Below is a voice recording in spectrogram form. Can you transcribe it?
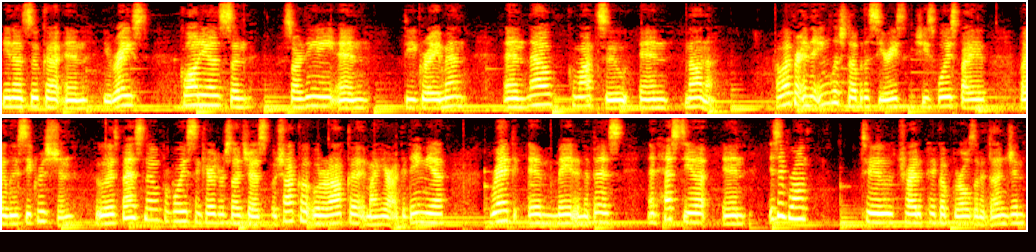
Hinazuki in Erased, Claudia San- Sardini in The Gray Man, and now Komatsu in Nana. However, in the English dub of the series, she's voiced by, by Luci Christian, who is best known for voicing characters such as Ochako Uraraka in My Hero Academia, Reg in Made in Abyss, and Hestia in Is It Wrong to Try to Pick Up Girls in a Dungeon?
